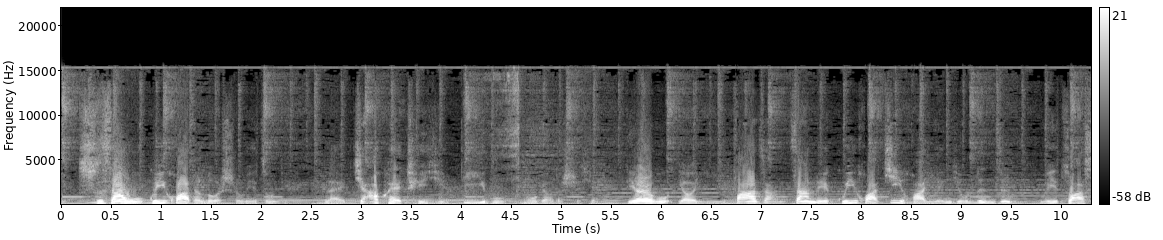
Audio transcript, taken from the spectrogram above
‘十三五’规划的落实为重点。”来加快推进第一步目标的实现。第二步要以发展战略规划计划研究论证为抓手，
